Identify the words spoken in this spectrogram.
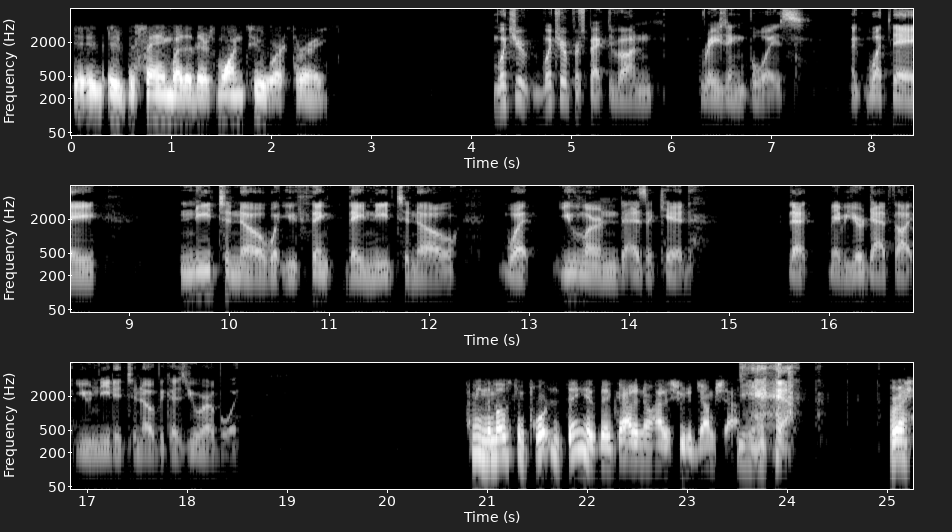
is, is the same whether there's one, two, or three. What's your what's your perspective on raising boys? Like what they need to know, what you think they need to know, what you learned as a kid that maybe your dad thought you needed to know because you were a boy. I mean, the most important thing is they've got to know how to shoot a jump shot. Yeah. Right.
